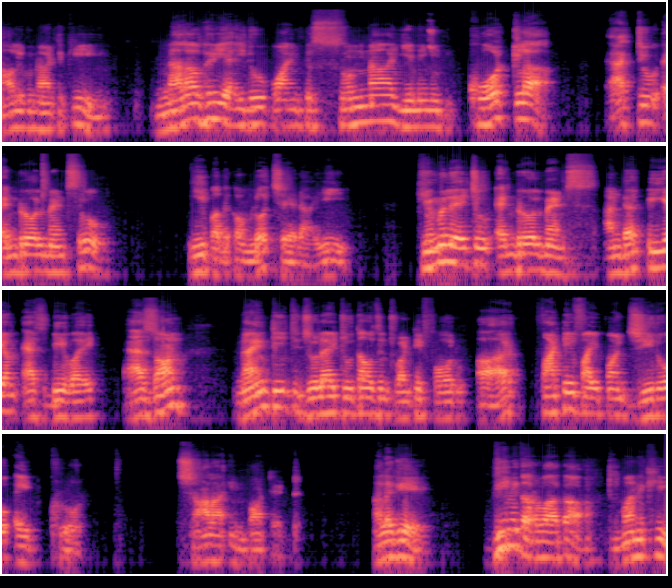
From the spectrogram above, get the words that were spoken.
నాలుగు నాటికి నలభై ఐదు పాయింట్ సున్నా ఎనిమిది కోట్ల యాక్టివ్ ఎన్రోల్మెంట్స్ ఈ పథకంలో చేరాయి. Cumulative enrolments under PMSBY as on nineteenth July two thousand twenty four are forty five point zero eight crore. చాలా ఇంపార్టెంట్ అలాగే దీని తర్వాత మనకి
